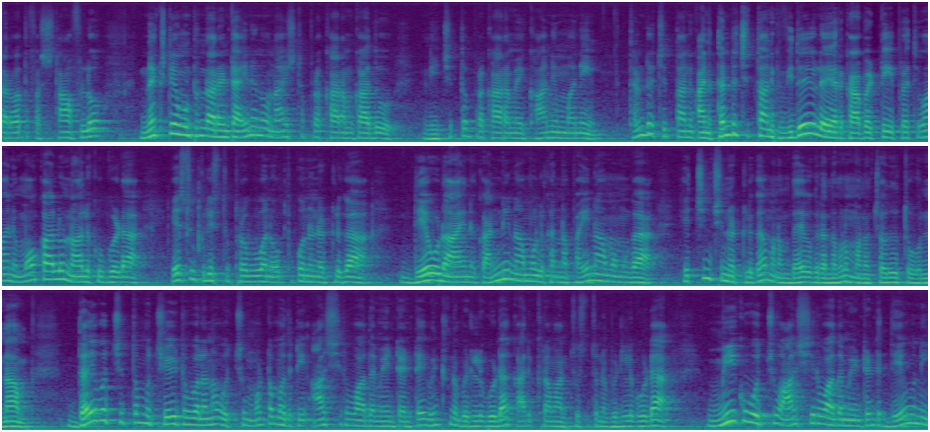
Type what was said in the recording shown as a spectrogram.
తర్వాత ఫస్ట్ హాఫ్లో నెక్స్ట్ ఏముంటున్నారంటే అయినను నా ఇష్ట ప్రకారం కాదు నీ చిత్త ప్రకారమే కానిమ్మని. తండ్రి చిత్తానికి ఆయన తండ్రి చిత్తానికి విధేయులయ్యారు కాబట్టి ప్రతివాని మోకాలు నాలుగు కూడా యేసుక్రీస్తు ప్రభు అని ఒప్పుకున్నట్లుగా దేవుడు ఆయనకు అన్ని నామముల కన్నా పైనామముగా హెచ్చించినట్లుగా మనం దైవ గ్రంథంలో మనం చదువుతూ ఉన్నాం. దైవ చిత్తము చేయటం వలన వచ్చు మొట్టమొదటి ఆశీర్వాదం ఏంటంటే వింటున్న బిడ్డలు కూడా కార్యక్రమాన్ని చూస్తున్న బిడ్డలు కూడా మీకు వచ్చు ఆశీర్వాదం ఏంటంటే దేవుని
